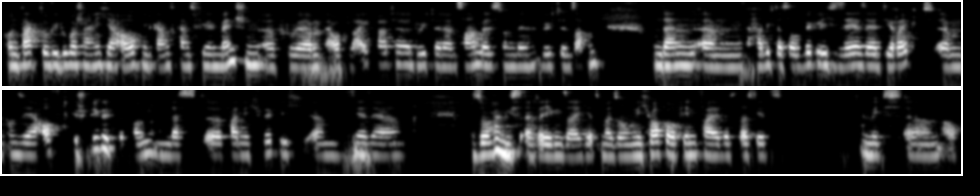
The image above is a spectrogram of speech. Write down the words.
Kontakt, so wie du wahrscheinlich ja auch, mit ganz, ganz vielen Menschen äh, früher auch live hatte, durch den Ensembles und äh, durch den Sachen. Und dann ähm, habe ich das auch wirklich sehr, sehr direkt ähm, und sehr oft gespiegelt bekommen. Und das äh, fand ich wirklich ähm, sehr, sehr besorgniserregend, sage ich jetzt mal so. Und ich hoffe auf jeden Fall, dass das jetzt mit ähm, auch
